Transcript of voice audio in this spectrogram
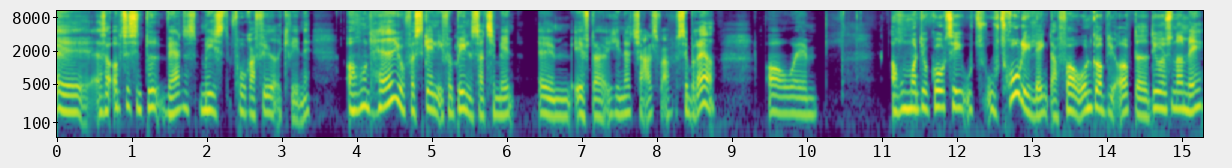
øh, altså op til sin død verdens mest fotograferede kvinde. Og hun havde jo forskellige forbindelser til mænd, øh, efter hende og Charles var separeret. Og, øh, og hun måtte jo gå til ut- utrolige længder for at undgå at blive opdaget. Det var jo sådan noget med,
